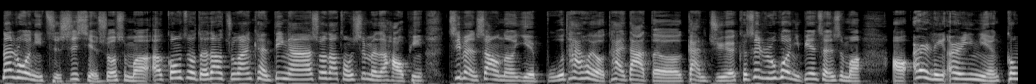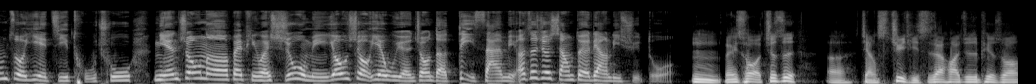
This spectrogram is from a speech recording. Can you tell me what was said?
那如果你只是写说什么呃工作得到主管肯定啊，受到同事们的好评，基本上呢也不太会有太大的感觉。可是如果你变成什么哦，二零二一年工作业绩突出，年终呢被评为十五名优秀业务员中的第三名，而这就相对亮丽许多。嗯，没错，就是呃讲具体实在话，就是譬如说。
